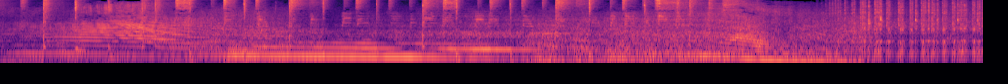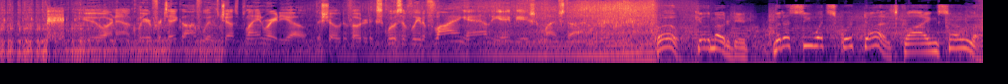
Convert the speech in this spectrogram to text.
Just Plane Radio, the show devoted exclusively to flying and the aviation lifestyle. Whoa, kill the motor, dude. Let us see what Squirt does flying solo.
